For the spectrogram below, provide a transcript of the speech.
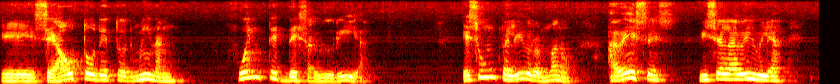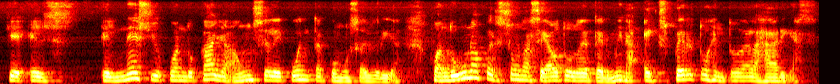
eh, se autodeterminan fuentes de sabiduría. Es un peligro, hermano. A veces dice la Biblia que el, el necio cuando calla aún se le cuenta como sabiduría. Cuando una persona se autodetermina expertos en todas las áreas,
